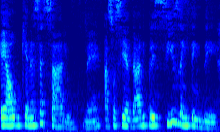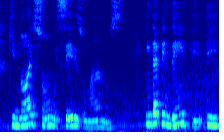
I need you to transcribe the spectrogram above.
é algo que é necessário, né? A sociedade precisa entender que nós somos seres humanos, independente de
